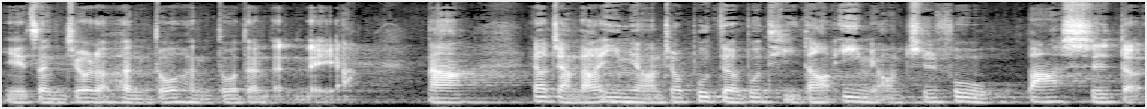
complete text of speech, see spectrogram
也拯救了很多很多的人类啊。那要讲到疫苗，就不得不提到疫苗之父巴斯德。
